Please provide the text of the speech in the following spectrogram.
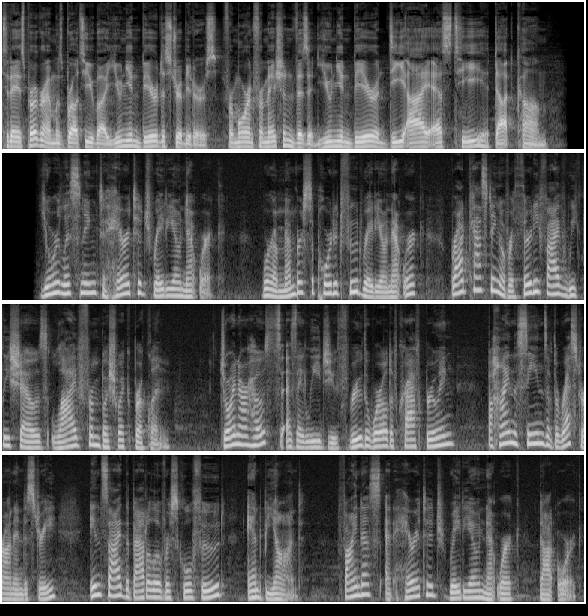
Today's program was brought to you by Union Beer Distributors. For more information, visit unionbeerdist.com. You're listening to Heritage Radio Network. We're a member supported food radio network broadcasting over 35 weekly shows live from Bushwick, Brooklyn. Join our hosts as they lead you through the world of craft brewing, behind the scenes of the restaurant industry, inside the battle over school food, and beyond. Find us at heritageradionetwork.org.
